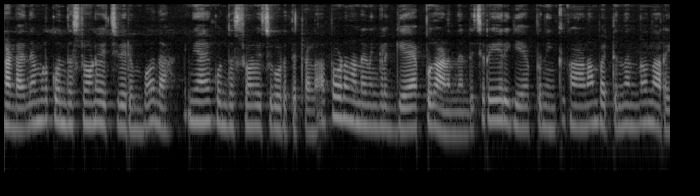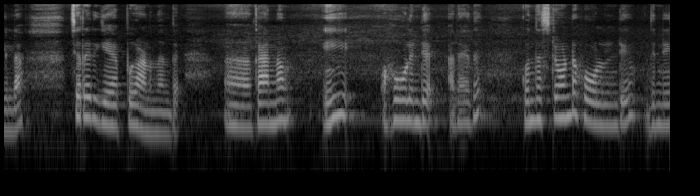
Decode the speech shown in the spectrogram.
കണ്ടാൽ നമ്മൾ കുന്ത സ്റ്റോൺ വെച്ച് വരുമ്പോൾ അതാ ഞാൻ കുന്ത സ്റ്റോൺ വെച്ച് കൊടുത്തിട്ടുള്ളത് അപ്പോൾ ഇവിടെ കണ്ടെങ്കിൽ ഗ്യാപ്പ് കാണുന്നുണ്ട്. ചെറിയൊരു ഗ്യാപ്പ് നിങ്ങൾക്ക് കാണാൻ പറ്റുന്നുണ്ടോ എന്നറിയില്ല. ചെറിയൊരു ഗ്യാപ്പ് കാണുന്നുണ്ട്. കാരണം ഈ ഹോളിന്റെ അതായത് കുന്ത സ്റ്റോണിന്റെ ഹോളിന്റെയും ഇതിന്റെ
